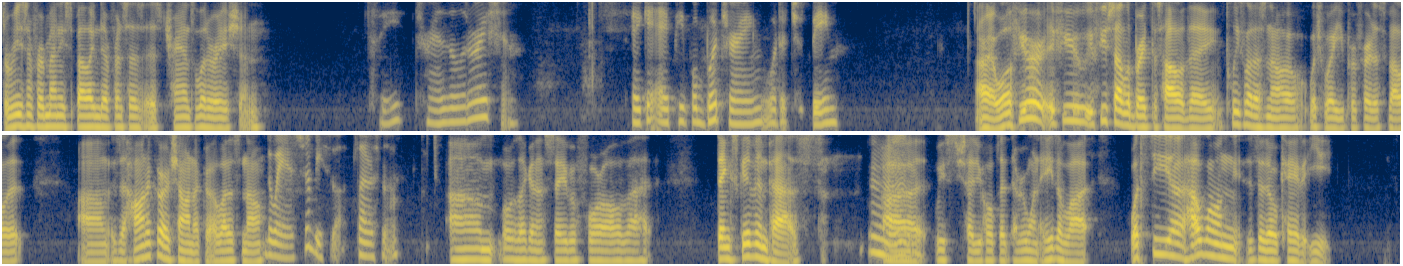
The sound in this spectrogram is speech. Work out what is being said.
The reason for many spelling differences is transliteration. see, transliteration, aka people butchering what it should be. All right. Well, if you're if you if you celebrate this holiday, please let us know which way you prefer to spell it. Um, is it Hanukkah or Chanukah? Let us know. The way it should be spelled. Let us know. Um, what was I gonna say before all that? Thanksgiving passed. Mhm. Uh, we said you hope that everyone ate a lot. What's the uh, how long is it okay to eat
